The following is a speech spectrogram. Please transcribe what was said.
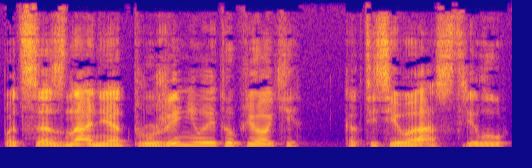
Подсознание отпружинивает упреки, как тетива стрелу,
